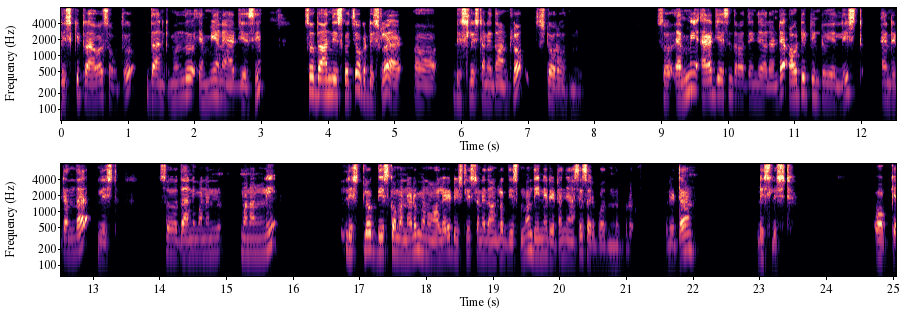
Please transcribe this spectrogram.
డిష్కి ట్రావెల్స్ అవుతూ దానికి ముందు ఎంఈ అని యాడ్ చేసి సో దాన్ని తీసుకొచ్చి ఒక డిష్లో డిష్ లిస్ట్ అనే దాంట్లో స్టోర్ అవుతుంది. సో ఎంఈ యాడ్ చేసిన తర్వాత ఏం చేయాలంటే out it into a list and return the list. So దాన్ని మనం మనల్ని లిస్ట్లోకి తీసుకోమన్నాడు. మనం ఆల్రెడీ డిష్ లిస్ట్ అనే దాంట్లోకి తీసుకున్నాం. దీన్ని రిటర్న్ చేస్తే సరిపోతుంది ఇప్పుడు. Return dish list. ఓకే.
